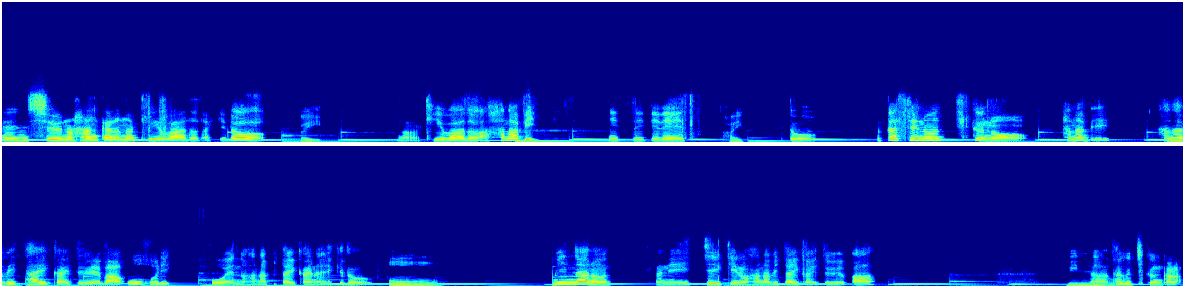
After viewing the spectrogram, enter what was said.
先週の班からのキーワードだけどはい。のキーワードは花火についてです。はい。と私の地区の花火？花火大会といえば大堀公園の花火大会なんやけどみんなの何？地域の花火大会といえば？みんな田口くんから。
